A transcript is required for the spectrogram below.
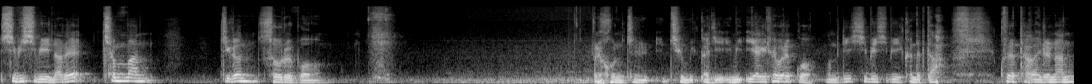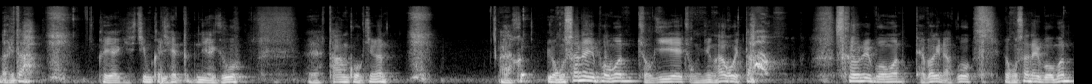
12.12 날에 천만 찍은 서울의 봄. 그리고 지금까지 이미 이야기를 해버렸고, 오늘이 12.12 건넸다. 쿠데타가 일어난 날이다. 그 이야기, 지금까지 했던 이야기고, 네, 다음 곡지는, 아, 그 용산의 봄은 조기에 종영하고 있다. 서울의 봄은 대박이 나고, 용산의 봄은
